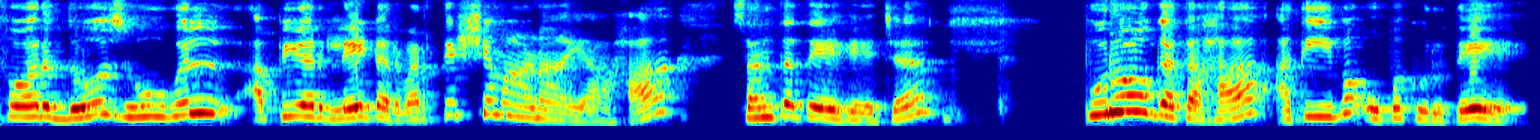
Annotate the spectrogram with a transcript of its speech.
for those who will appear later, Vartishyamanayaha Santatehe cha Purogataha Ativa Upakurute.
